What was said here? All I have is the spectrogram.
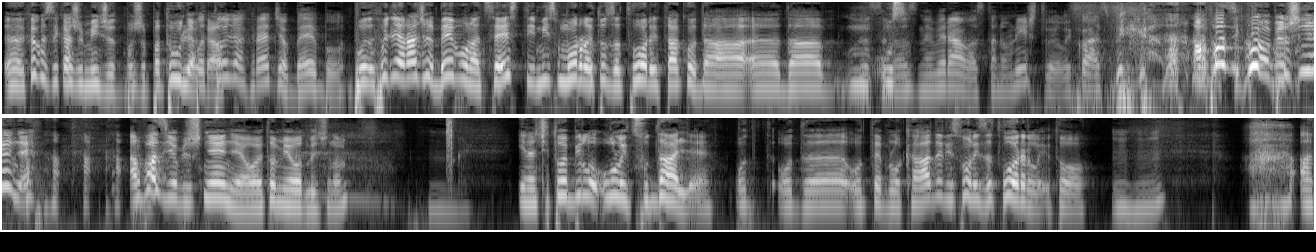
kako se kaže midget, bože, patuljaka. Patuljak rađa bebu. Patuljak rađa bebu na cesti i mi smo morali to zatvoriti tako da... uh, da, Da se us- ne uznemirava stanovništvo ili koja spika. a pazi koje objašnjenje. Ali pazi objašnjenje, ovo, to mi je odlično. I znači to je bilo ulicu dalje od, od, uh, od te blokade gdje su oni zatvorili to. Mhm. A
